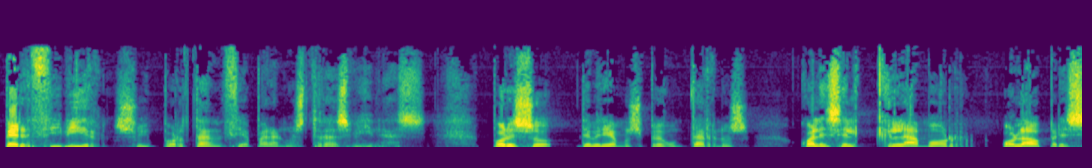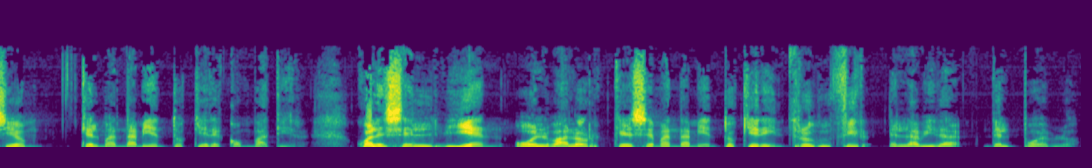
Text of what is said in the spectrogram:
percibir su importancia para nuestras vidas. Por eso deberíamos preguntarnos cuál es el clamor o la opresión que el mandamiento quiere combatir? ¿Cuál es el bien o el valor que ese mandamiento quiere introducir en la vida del pueblo?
